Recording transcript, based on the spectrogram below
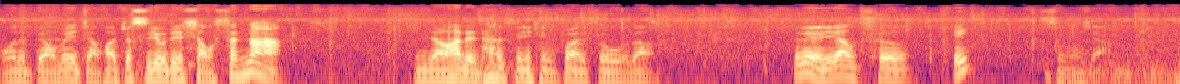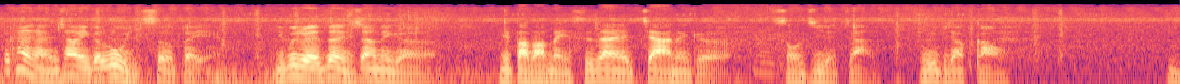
我的表妹讲话就是有点小声呐，你讲话得大声一点，不然收不到。这边有一辆车，哎，这什么东西啊？这看起来很像一个录影设备哎，你不觉得这很像那个你爸爸每次在架那个手机的架子，不是比较高？嗯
